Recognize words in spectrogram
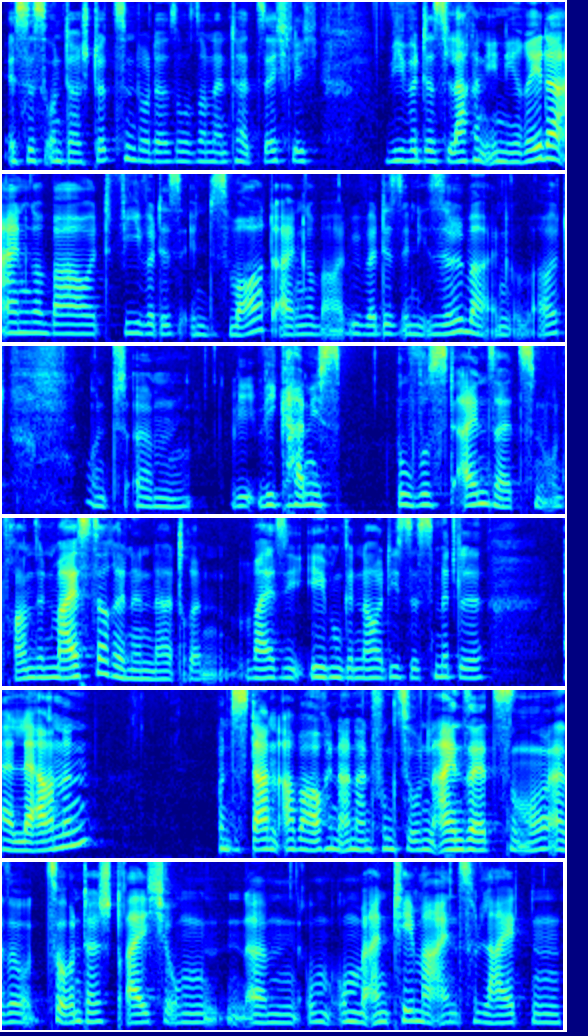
ist es unterstützend oder so, sondern tatsächlich, wie wird das Lachen in die Rede eingebaut, wie wird es ins Wort eingebaut, wie wird es in die Silbe eingebaut und ähm, wie, wie kann ich es bewusst einsetzen. Und Frauen sind Meisterinnen da drin, weil sie eben genau dieses Mittel erlernen und es dann aber auch in anderen Funktionen einsetzen, ne? also zur Unterstreichung, ähm, um, um ein Thema einzuleiten,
